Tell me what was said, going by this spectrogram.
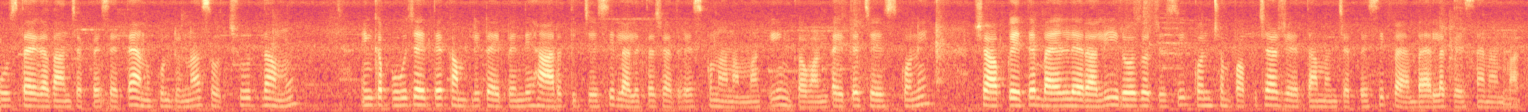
పూస్తాయి కదా అని చెప్పేసి అయితే అనుకుంటున్నా. సో చూద్దాము. ఇంకా పూజ అయితే కంప్లీట్ అయిపోయింది. హారతి ఇచ్చేసి లలిత చదివేసుకున్నాను అమ్మకి. ఇంకా వంట అయితే చేసుకొని షాప్కి అయితే బయలుదేరాలి. ఈరోజు వచ్చేసి కొంచెం పప్పుచారు చేద్దామని చెప్పేసి బయళ్ళకి వేసాను అనమాట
